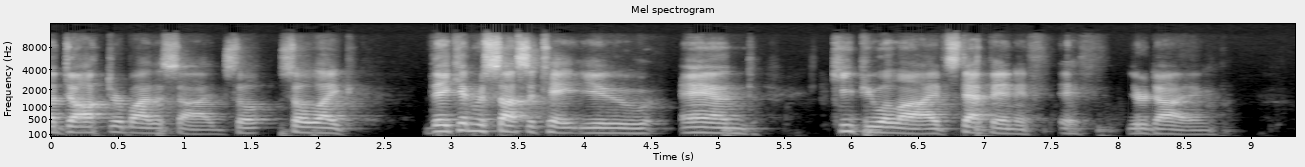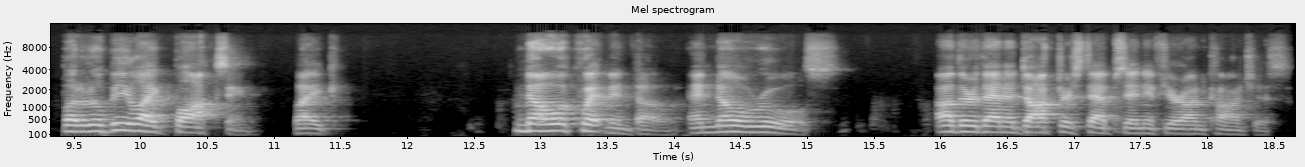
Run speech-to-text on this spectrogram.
a doctor by the side. So so like they can resuscitate you and keep you alive. Step in if if you're dying, but it'll be like boxing, like no equipment though, and no rules, other than a doctor steps in if you're unconscious.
